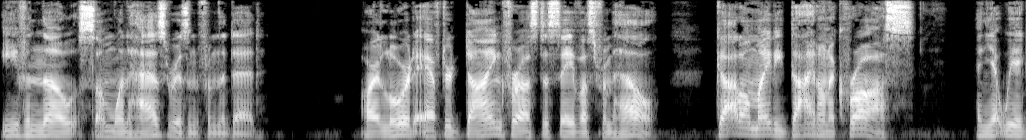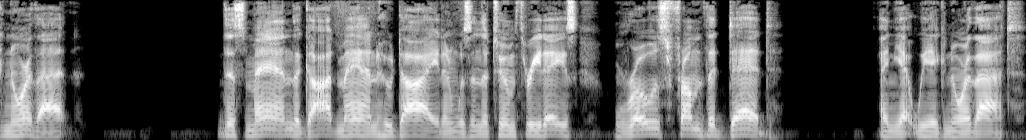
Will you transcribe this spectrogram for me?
even though someone has risen from the dead. Our Lord, after dying for us to save us from hell, God Almighty died on a cross, and yet we ignore that. This man, the God man who died and was in the tomb three days, rose from the dead, and yet we ignore that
